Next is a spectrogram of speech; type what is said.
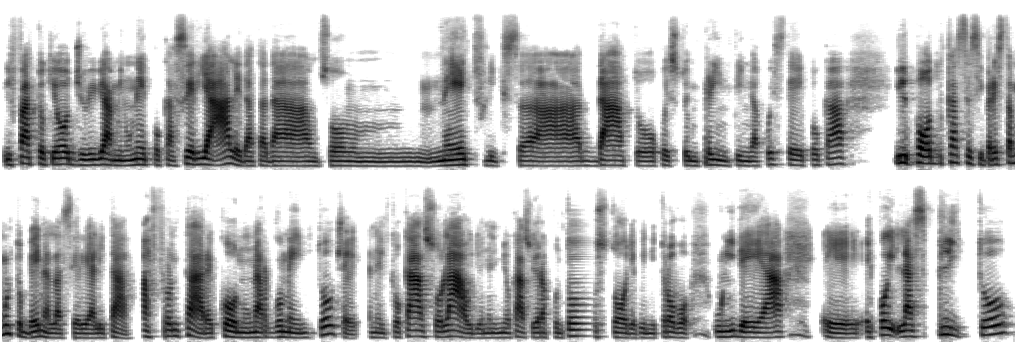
il fatto che oggi viviamo in un'epoca seriale data da insomma, Netflix ha dato questo imprinting a quest'epoca, il podcast si presta molto bene alla serialità, affrontare con un argomento, cioè nel tuo caso l'audio, nel mio caso io racconto storie, quindi trovo un'idea e, e poi la splitto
